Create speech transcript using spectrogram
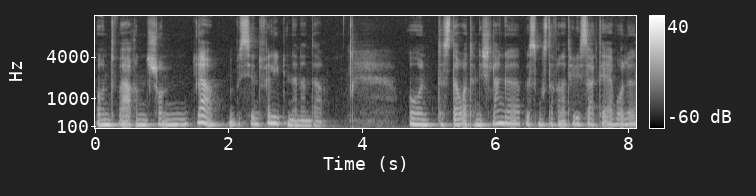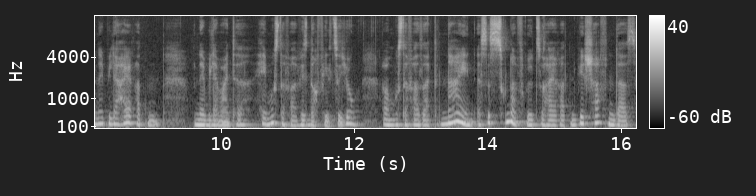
und waren schon ja, ein bisschen verliebt ineinander. Und das dauerte nicht lange, bis Mustafa natürlich sagte, er wolle Nabila heiraten. Und Nabila meinte, hey Mustafa, wir sind doch viel zu jung. Aber Mustafa sagte, nein, es ist zu früh zu heiraten, wir schaffen das.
